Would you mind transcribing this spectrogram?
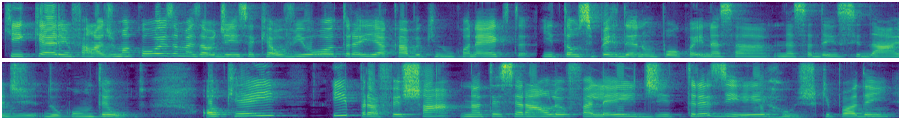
que querem falar de uma coisa, mas a audiência quer ouvir outra e acaba que não conecta e estão se perdendo um pouco aí nessa, nessa densidade do conteúdo. Ok? E para fechar, na terceira aula eu falei de 13 erros que podem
